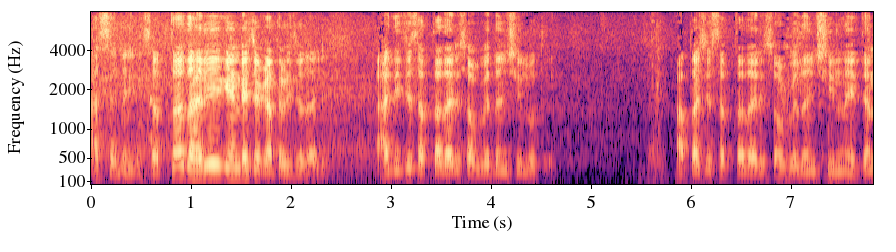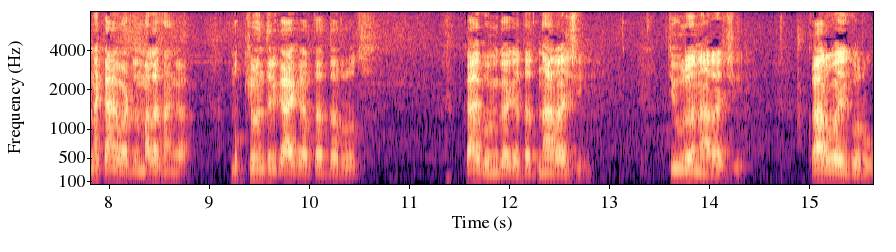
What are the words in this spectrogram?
असं नाही. सत्ताधारी गेंड्याच्या कातडीचे झाले. आधीचे सत्ताधारी संवेदनशील होते. आताचे सत्ताधारी संवेदनशील नाही. त्यांना काय वाटलं मला सांगा. मुख्यमंत्री काय करतात दररोज? काय भूमिका घेतात? नाराजी. तीव्र नाराजी. कारवाई करू.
